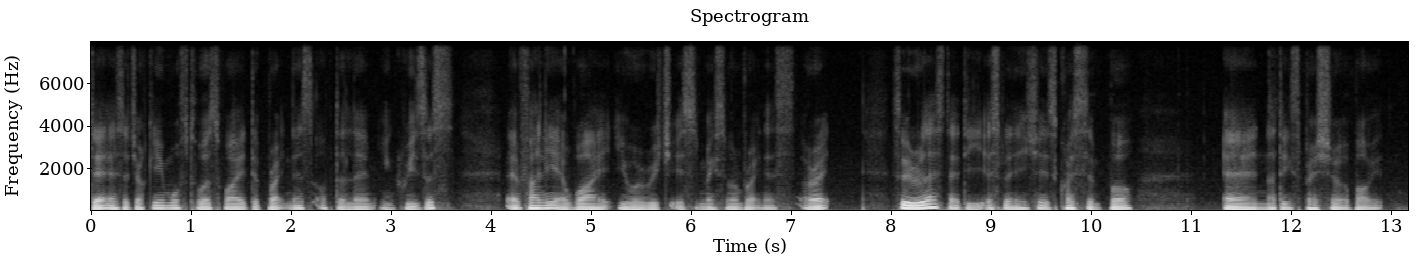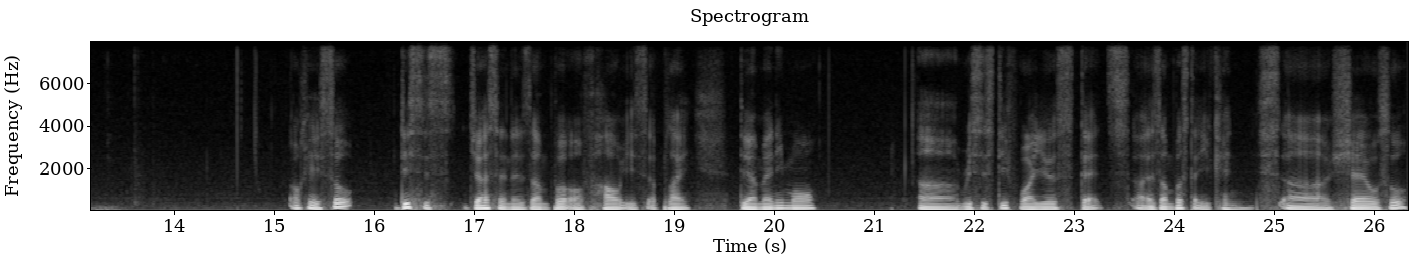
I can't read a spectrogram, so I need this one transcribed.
Then as the jockey moves towards Y the brightness of the lamp increases. And finally at Y it will reach its maximum brightness alright? So you realize that the explanation is quite simple and nothing special about it. Okay so this is just an example of how it's applied. There are many more uh, resistive wires that's uh, examples that you can uh, share also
